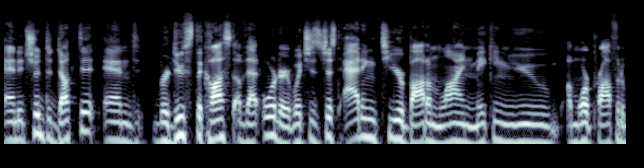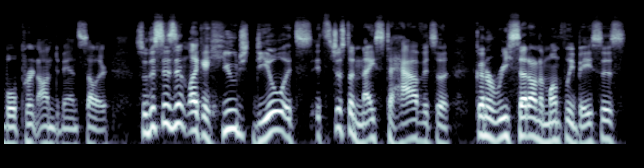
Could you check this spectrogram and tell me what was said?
and it should deduct it and reduce the cost of that order, which is just adding to your bottom line, making you a more profitable print on demand seller. So this isn't like a huge deal. It's it's just a nice to have. It's a going to reset on a monthly basis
